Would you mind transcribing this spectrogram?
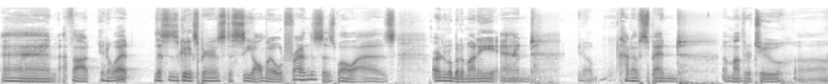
And I thought, you know what, this is a good experience to see all my old friends as well as earn a little bit of money and you know kind of spend a month or two uh,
